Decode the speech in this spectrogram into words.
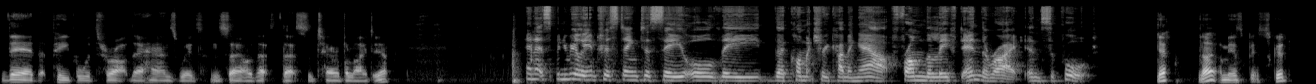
there that people would throw up their hands with and say, "Oh, that's that's a terrible idea." And it's been really interesting to see all the the commentary coming out from the left and the right in support. Yeah, no, I mean it's, it's good.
